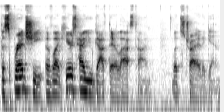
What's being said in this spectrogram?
the spreadsheet of like here's how you got there last time let's try it again.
